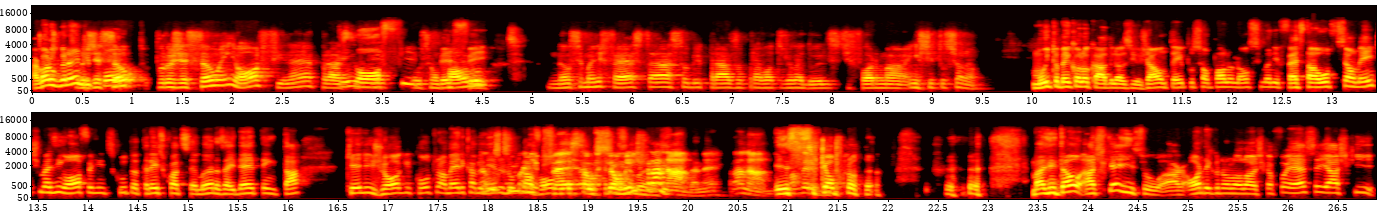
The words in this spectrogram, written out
Agora, o grande projeção, ponto... Projeção em off, né? Pra em off, o São perfeito. Paulo não se manifesta sobre prazo para voto de jogadores de forma institucional. Muito bem colocado, Leozinho. Já há um tempo o São Paulo não se manifesta oficialmente, mas em off a gente escuta três, quatro semanas. A ideia é tentar que ele jogue contra o América Mineiro. Não se manifesta oficialmente para nada, né? Para nada. Esse que é o problema. mas então, acho que é isso. A ordem cronológica foi essa e acho que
